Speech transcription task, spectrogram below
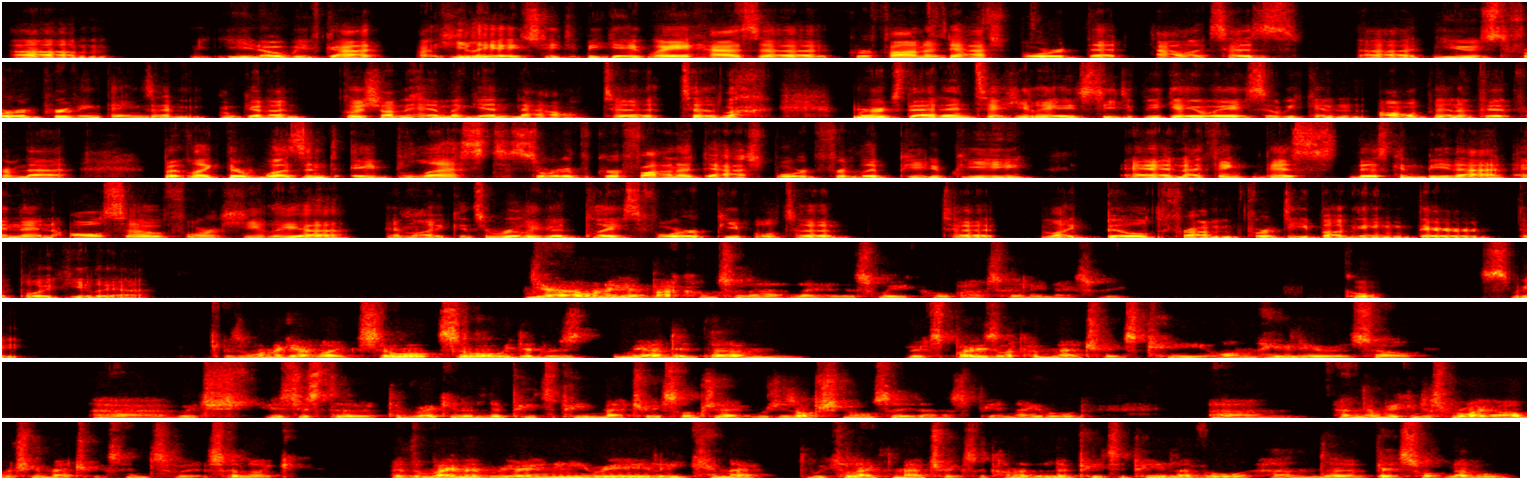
um, you know, we've got uh, Helia HTTP Gateway has a Grafana dashboard that Alex has uh, used for improving things. I'm I'm gonna push on him again now to to merge that into Helia HTTP Gateway so we can all benefit from that but like there wasn't a blessed sort of Grafana dashboard for libp2p. And I think this this can be that. And then also for Helia, and like it's a really good place for people to to like build from for debugging their deployed Helia. Yeah, I want to get back onto that later this week or perhaps early next week Cool. Sweet. because I want to get like so. What so what we did was we added um we exposed like a metrics key on Helia itself, uh, which is just the the regular libp2p metrics object, which is optional, so it doesn't have to be enabled. Um, and then we can just write arbitrary metrics into it. So like at the moment, we only really connect we collect metrics at kind of the libp2p level and the bitswap level.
